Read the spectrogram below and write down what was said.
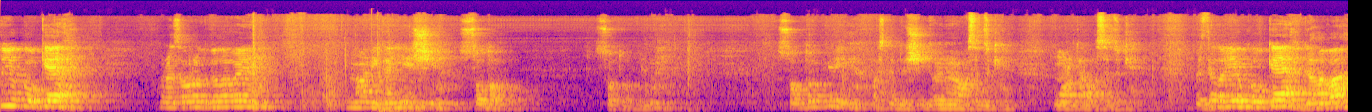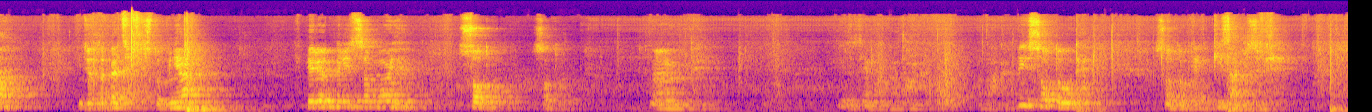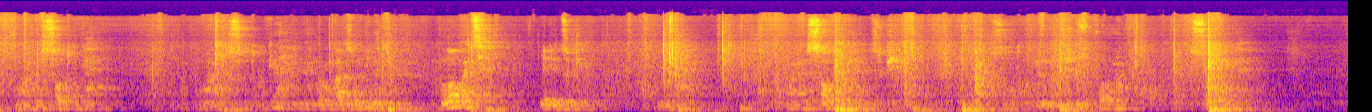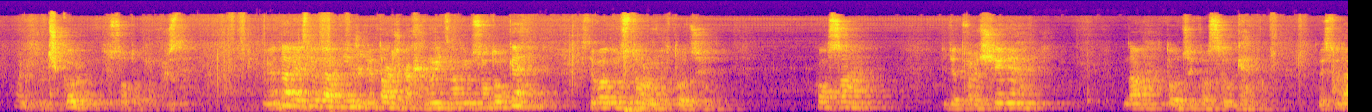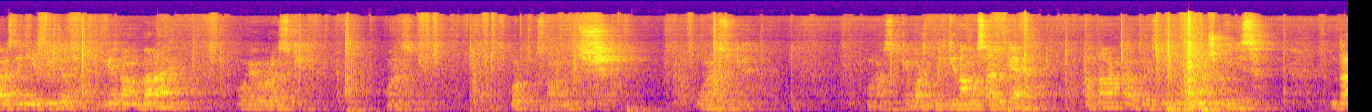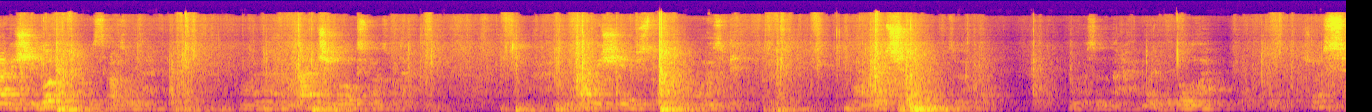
Стою колке. Разворот головы. Нами гонящий сото. Сото. понимаете? Сото и последующий двойной авасадзуки. Мората авасадзуки. Сделали ее. Голова. Идет опять ступня. Вперед перед собой. Сото. Сото. И затем рука там. Вот. И. Сото. Кизамизуки. Сото. Сото. Рука зумина. Локоть или дзуки. Сото. Дзуки. Сото. Форма. Лучком сотоке просто. Э, Далее, если удар ниже идет так же, как мы делаем сотоке, если в одну сторону тот же. Коса, идет вращение, да, тот же косуке. То есть удар, если ниже идет, гедан ой, уразуки. Уразуки. Уразуки. Может быть гедан саюке, атака, то есть немножко вниз. Давящий блок и сразу удар. Давящий блок сразу удар. Давящий в сторону уразуки. Молодец. Удар. Ой, долго. Еще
